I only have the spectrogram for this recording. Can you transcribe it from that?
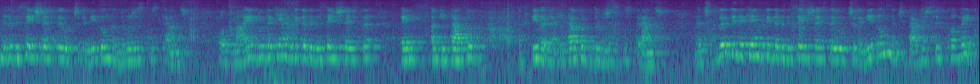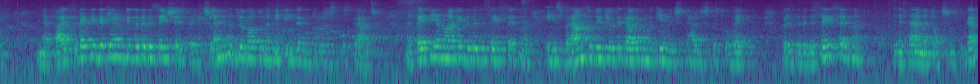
1996 е учредител на дружество Странч. От май до декември 1996 е агитатор активен агитатор в дружество Странч. На 4 декември 1996 е учредител на читалище Славейков. На 29 декември 1996 е член на бюрото на митинга на дружество Странч. На 5 януари 1997 е избран за библиотекар домакин на читалище Славейков. През 1997, не знаеме точно кога,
